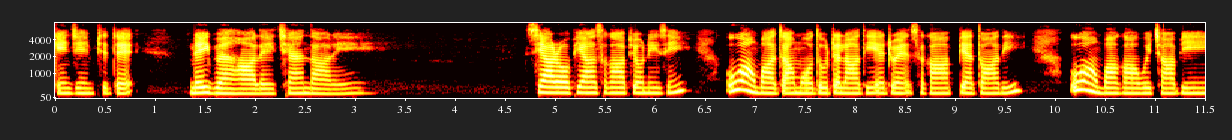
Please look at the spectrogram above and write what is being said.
ကင်းခြင်းဖြစ်တဲ့နိဗ္ဗာန်ဟာလည်းချမ်းသာတယ်။ဆရာတော်ဘုရားစကားပြောနေစဉ်ဦးအောင်ဘကျောင်းပေါ်သို့တက်လာသည့်အတွက်စကားပြတ်သွားသည် ဦးအောင်ဘကဝေချပြီး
